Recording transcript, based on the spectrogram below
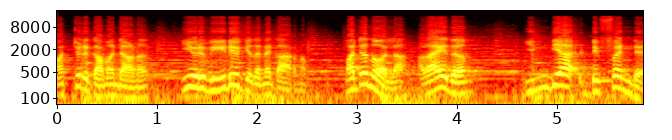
മറ്റൊരു കമന്റാണ് ഈ ഒരു വീഡിയോയ്ക്ക് തന്നെ കാരണം. മറ്റൊന്നുമല്ല അതായത് ഇന്ത്യ ഡിഫൻഡ്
